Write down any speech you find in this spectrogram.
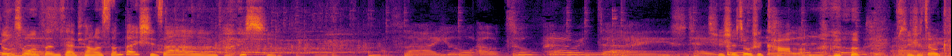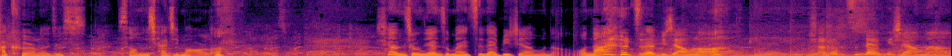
恭喜我们粪仔飘了三百喜赞，开喜！其实就是卡了，其实就是卡壳了，就是嗓子卡鸡毛了。扇子中间怎么还自带 BGM 呢？我哪有自带 BGM 了？啥叫自带 BGM 啊？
